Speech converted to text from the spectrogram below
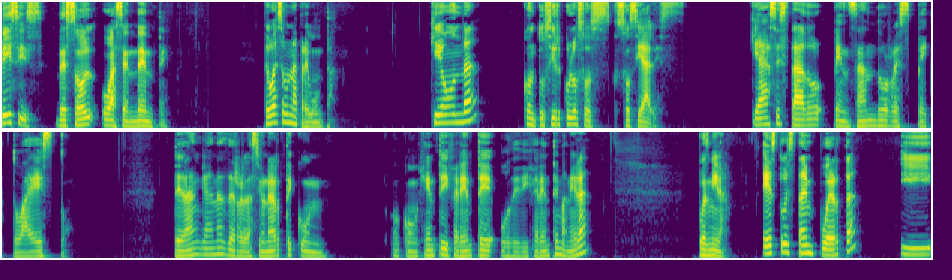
Piscis, de Sol o ascendente. Te voy a hacer una pregunta. ¿Qué onda con tus círculos sociales? ¿Qué has estado pensando respecto a esto? ¿Te dan ganas de relacionarte con o con gente diferente o de diferente manera? Pues mira, esto está en puerta y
